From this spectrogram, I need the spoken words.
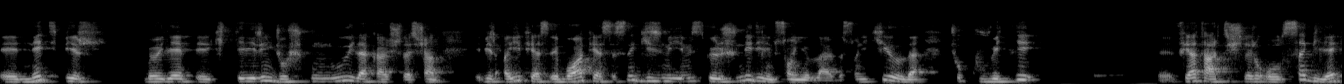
e, net bir böyle e, kitlelerin coşkunluğuyla karşılaşan bir ayı piyasası, boğa piyasasına girmeyimiz görüşünde değilim son yıllarda. Son iki yılda çok kuvvetli e, fiyat artışları olsa bile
